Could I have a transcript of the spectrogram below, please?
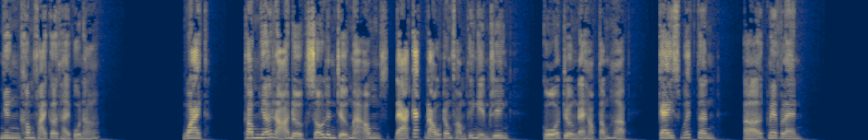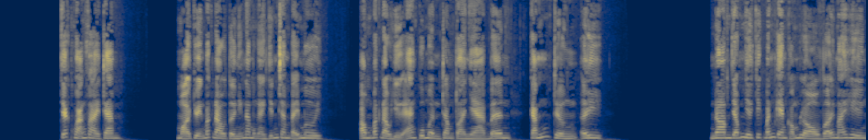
nhưng không phải cơ thể của nó. White không nhớ rõ được số linh trưởng mà ông đã cắt đầu trong phòng thí nghiệm riêng của trường đại học tổng hợp Case Western ở Cleveland. Chắc khoảng vài trăm. Mọi chuyện bắt đầu từ những năm 1970. Ông bắt đầu dự án của mình trong tòa nhà bên cánh trường Y. Nom giống như chiếc bánh kem khổng lồ với mái hiên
